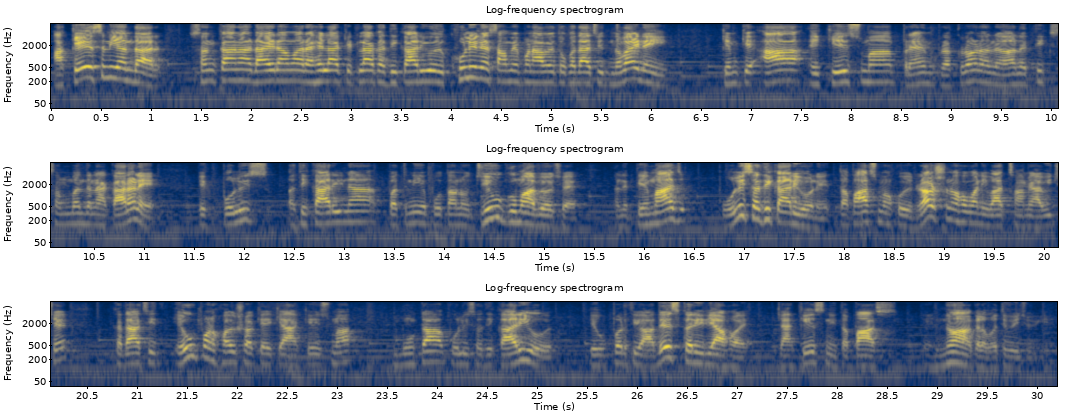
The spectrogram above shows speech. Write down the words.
આ કેસની અંદર શંકાના દાયરામાં રહેલા કેટલાક અધિકારીઓએ ખુલીને સામે પણ આવે તો કદાચિત નવાય નહીં. કેમ કે આ એ કેસમાં પ્રેમ પ્રકરણ અને અનૈતિક સંબંધના કારણે એક પોલીસ અધિકારીના પત્નીએ પોતાનો જીવ ગુમાવ્યો છે અને તેમાં જ પોલીસ અધિકારીઓને તપાસમાં કોઈ રસ ન હોવાની વાત સામે આવી છે. કદાચિત એવું પણ હોઈ શકે કે આ કેસમાં મોટા પોલીસ અધિકારીઓ એ ઉપરથી આદેશ કરી રહ્યા હોય કે આ કેસની તપાસ એ ન આગળ વધવી જોઈએ.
